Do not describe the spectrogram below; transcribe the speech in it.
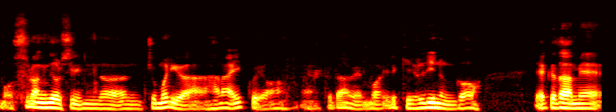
뭐 수납 넣을 수 있는 주머니가 하나 있고요. 예, 그 다음에 뭐 이렇게 열리는 거, 예, 그 다음에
